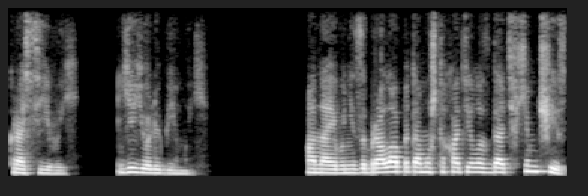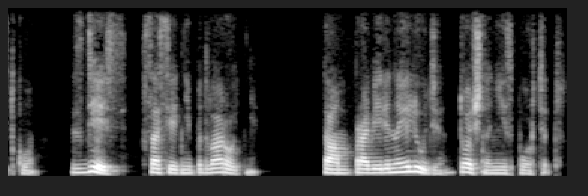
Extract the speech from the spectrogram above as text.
Красивый, ее любимый. Она его не забрала, потому что хотела сдать в химчистку. Здесь, в соседней подворотне. Там проверенные люди, точно не испортят.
